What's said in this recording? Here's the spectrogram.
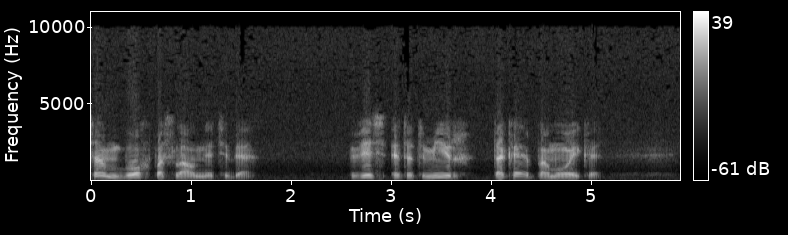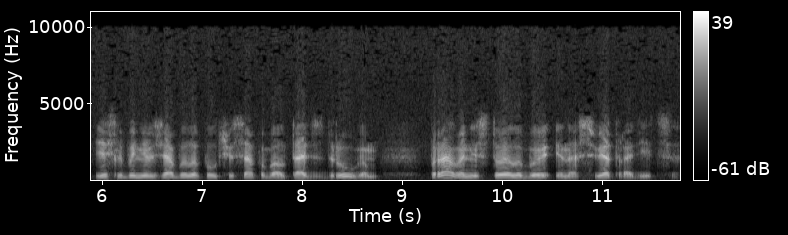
сам Бог послал мне тебя. Весь этот мир — такая помойка — если бы нельзя было полчаса поболтать с другом, право не стоило бы и на свет родиться.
